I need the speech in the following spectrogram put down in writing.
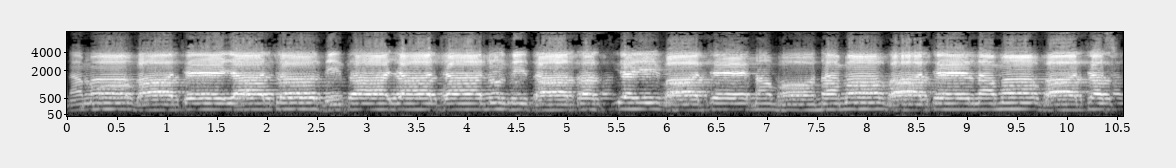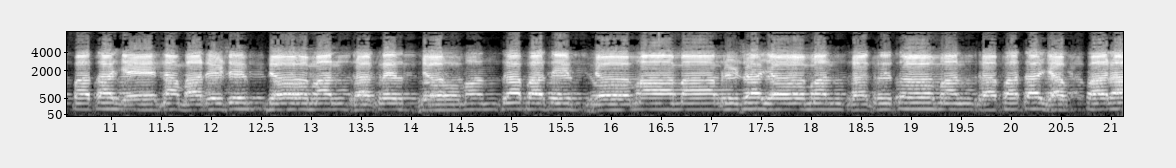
नमो वाचेया चोदिताया चानुदिता तस्यै वाचे नमो नमो वाचे नमो वाचस्पतये नम ऋषिभ्यो मन्त्रकृभ्यो मन्त्रपतिभ्यो मामृषय मन्त्रकृतो मन्त्रपतयः परा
